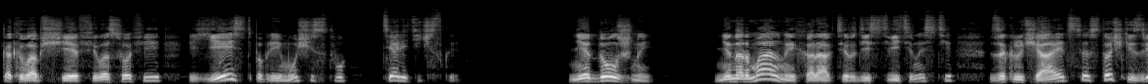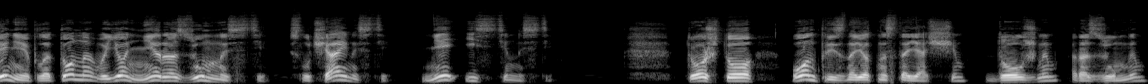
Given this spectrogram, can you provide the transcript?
как и вообще в философии, есть по преимуществу теоретическое. Недолжный, Ненормальный характер действительности заключается с точки зрения Платона в ее неразумности, случайности, неистинности. То, что он признает настоящим, должным, разумным,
